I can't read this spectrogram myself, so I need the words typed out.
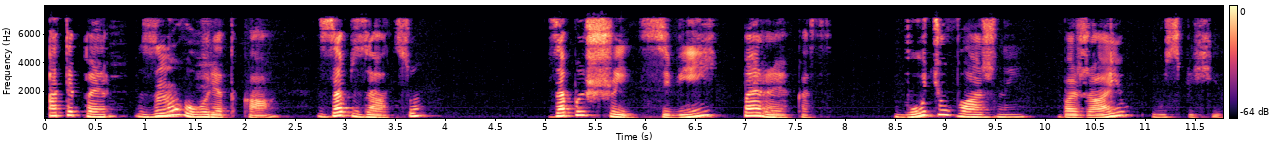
А тепер з нового рядка з абзацу запиши свій переказ. Будь уважний. Бажаю успіхів!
